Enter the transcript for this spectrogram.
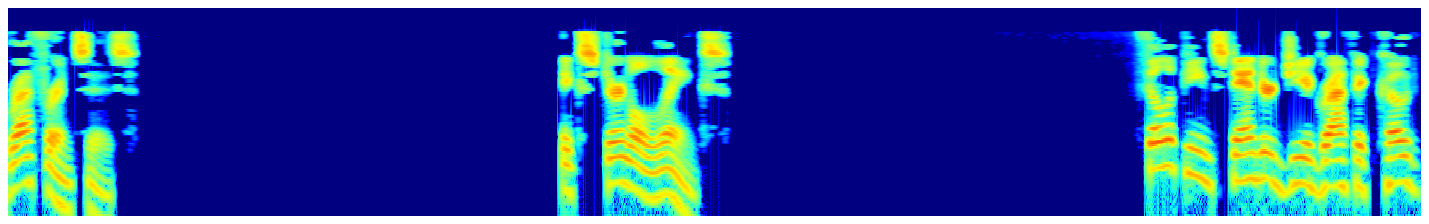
References External links Philippine Standard Geographic Code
